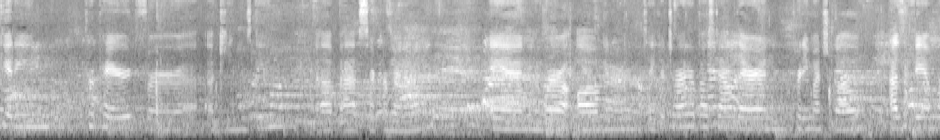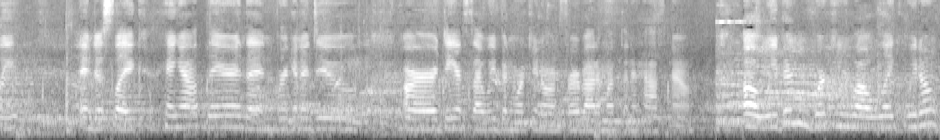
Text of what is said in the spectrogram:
getting prepared for a Kings game up at Sacramento, and we're all gonna take a charter bus down there and pretty much go as a family and just like hang out there. And then we're gonna do our dance that we've been working on for about a month and a half now. Oh, we've been working well. Like we don't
